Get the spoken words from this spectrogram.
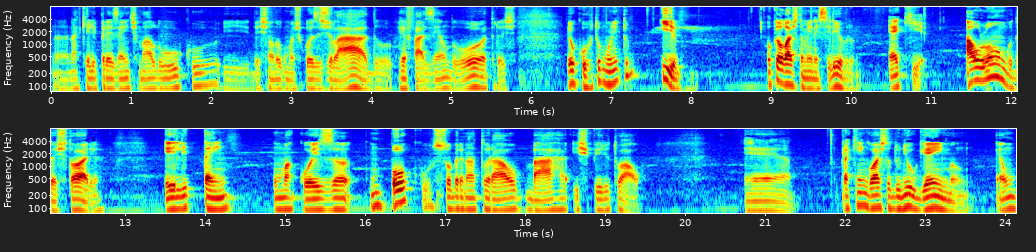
né, naquele presente maluco e deixando algumas coisas de lado, refazendo outras. Eu curto muito. E o que eu gosto também nesse livro é que, ao longo da história, ele tem uma coisa um pouco sobrenatural barra espiritual. É, para quem gosta do Neil Gaiman, é um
